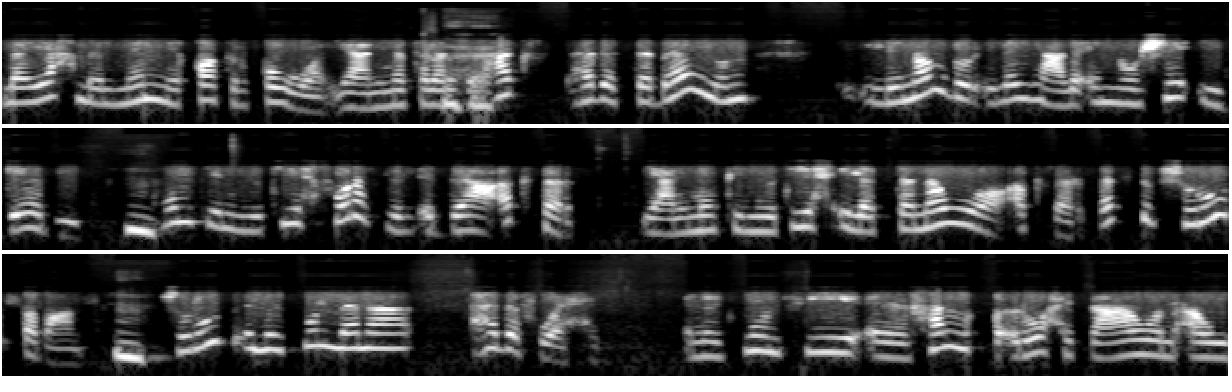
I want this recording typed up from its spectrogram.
ما يحمل من نقاط القوة. يعني مثلا صحيح. بالعكس هذا التباين لننظر إليه على إنه شيء إيجابي. ممكن يتيح فرص للإبداع أكثر. يعني ممكن يتيح إلى التنوع أكثر. بس بشروط طبعا. شروط إنه يكون لنا هدف واحد. إنه يكون في آه، خلق روح التعاون أو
